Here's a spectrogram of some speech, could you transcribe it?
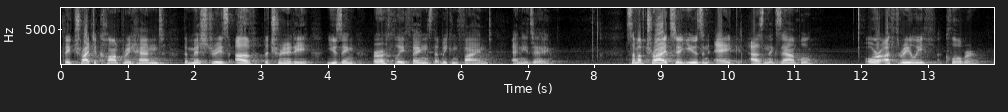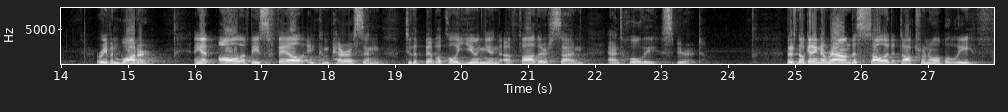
they've tried to comprehend the mysteries of the Trinity using earthly things that we can find any day. Some have tried to use an egg as an example, or a three leaf clover, or even water. And yet, all of these fail in comparison to the biblical union of Father, Son, and Holy Spirit. There's no getting around this solid doctrinal belief.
